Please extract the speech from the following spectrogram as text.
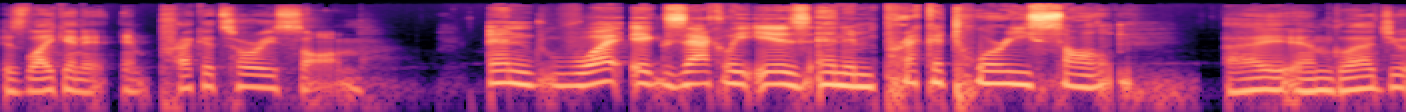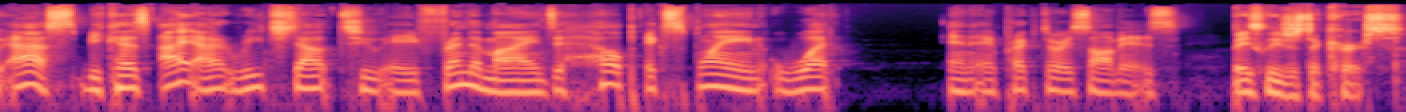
is like an imprecatory psalm. And what exactly is an imprecatory psalm? I am glad you asked because I uh, reached out to a friend of mine to help explain what an imprecatory psalm is. Basically, just a curse.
